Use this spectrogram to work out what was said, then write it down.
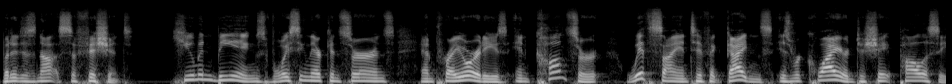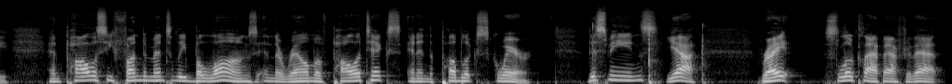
but it is not sufficient. Human beings voicing their concerns and priorities in concert with scientific guidance is required to shape policy, and policy fundamentally belongs in the realm of politics and in the public square. This means, yeah, right? Slow clap after that.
